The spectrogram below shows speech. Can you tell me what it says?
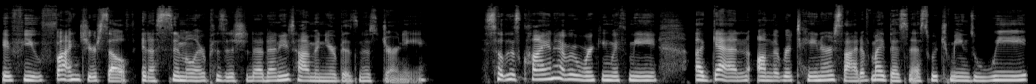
if you find yourself in a similar position at any time in your business journey. So this client had been working with me again on the retainer side of my business, which means we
